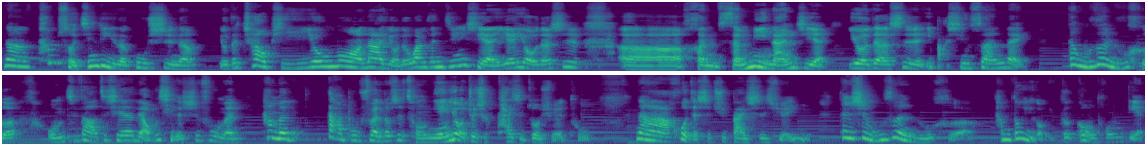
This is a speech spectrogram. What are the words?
那他们所经历的故事呢？有的俏皮幽默，那有的万分惊险，也有的是呃很神秘难解，有的是一把辛酸泪。但无论如何，我们知道这些了不起的师傅们，他们大部分都是从年幼就是开始做学徒，那或者是去拜师学艺。但是无论如何，他们都有一个共通点，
